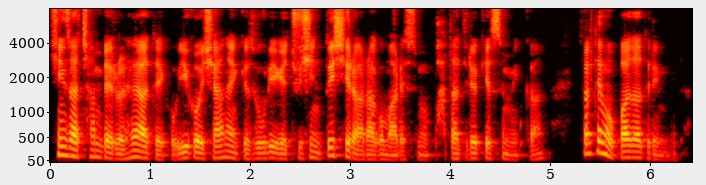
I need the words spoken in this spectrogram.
신사참배를 해야 되고 이것이 하나님께서 우리에게 주신 뜻이라라고 말했으면 받아들였겠습니까? 절대 못 받아들입니다.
